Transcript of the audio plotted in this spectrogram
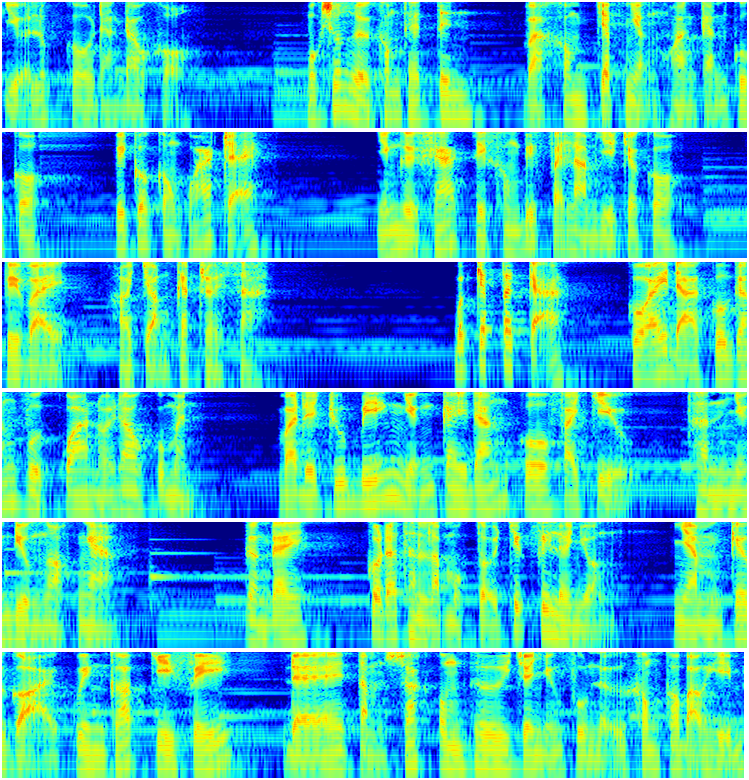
giữa lúc cô đang đau khổ. Một số người không thể tin và không chấp nhận hoàn cảnh của cô vì cô còn quá trẻ. Những người khác thì không biết phải làm gì cho cô. Vì vậy, họ chọn cách rời xa. Bất chấp tất cả, cô ấy đã cố gắng vượt qua nỗi đau của mình và để Chúa biến những cay đắng cô phải chịu thành những điều ngọt ngào. Gần đây, cô đã thành lập một tổ chức phi lợi nhuận nhằm kêu gọi quyên góp chi phí để tầm soát ung thư cho những phụ nữ không có bảo hiểm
